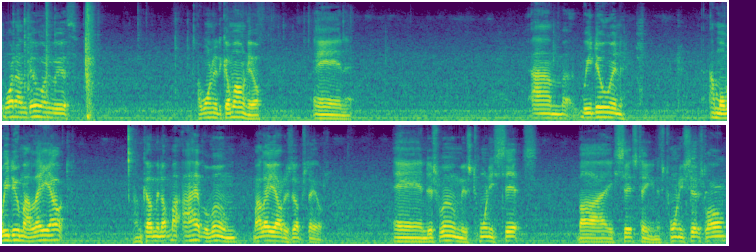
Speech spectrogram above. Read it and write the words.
what I'm doing with I wanted to come on here and I'm redoing I'm gonna redo my layout. I'm coming up my I have a room, my layout is upstairs. And this room is 26 by 16. It's 26 long,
